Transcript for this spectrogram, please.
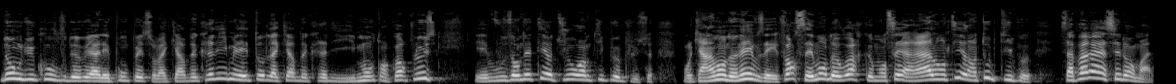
Donc du coup, vous devez aller pomper sur la carte de crédit, mais les taux de la carte de crédit montent encore plus et vous endettez toujours un petit peu plus. Donc à un moment donné, vous allez forcément devoir commencer à ralentir un tout petit peu. Ça paraît assez normal.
